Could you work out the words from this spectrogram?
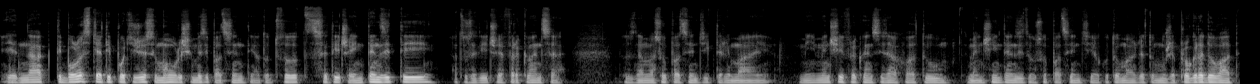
jednak ty bolesti a ty potíže se mohou lišit mezi pacienty. A to, co se týče intenzity a co se týče frekvence. To znamená, jsou pacienti, kteří mají menší frekvenci záchvatů, s menší intenzitou jsou pacienti, jako to má, že to může progredovat.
